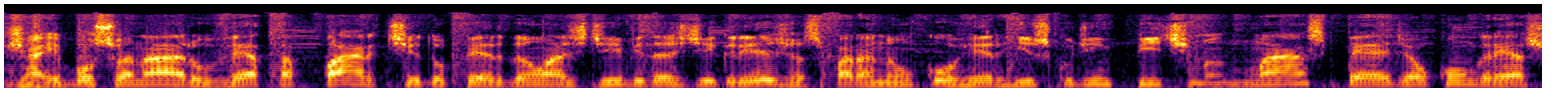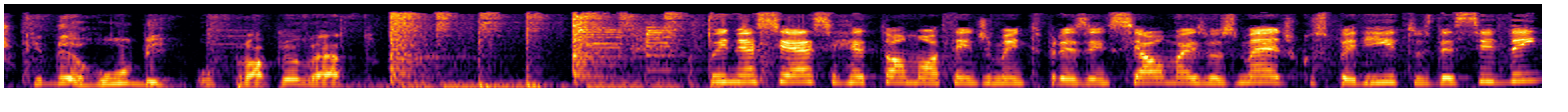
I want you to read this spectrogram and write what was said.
Jair Bolsonaro veta parte do perdão às dívidas de igrejas para não correr risco de impeachment, mas pede ao Congresso que derrube o próprio veto. O INSS retoma o atendimento presencial, mas os médicos peritos decidem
